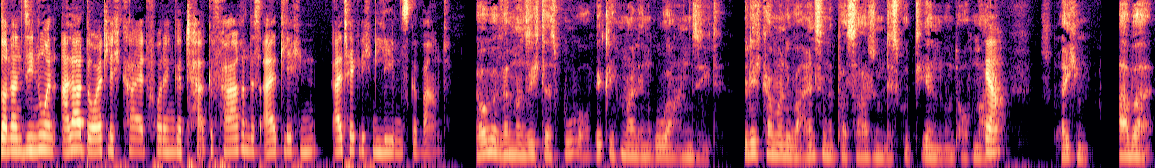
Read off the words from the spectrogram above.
sondern sie nur in aller Deutlichkeit vor den Geta Gefahren des altlichen, alltäglichen Lebens gewarnt. Ich glaube, wenn man sich das Buch auch wirklich mal in Ruhe ansieht, natürlich kann man über einzelne Passagen diskutieren und auch mal Ja, sprechen. Aber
